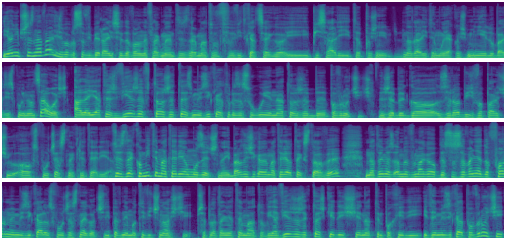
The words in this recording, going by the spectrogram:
i oni przyznawali, że po prostu wybierali sobie dowolne fragmenty z dramatów Witkacego i, i pisali i to później nadali temu jakoś mniej lub bardziej spójną całość. Ale ja też wierzę w to, że to jest muzyka, który zasługuje na to, żeby powrócić, żeby go zrobić w oparciu o współczesne kryteria. To jest znakomity materiał muzyczny i bardzo ciekawy materiał tekstowy, natomiast on by wymagał dostosowania do formy muzykalu współczesnego, czyli pewnej motywiczności, przeplatania tematów. Ja wierzę, że ktoś kiedyś się nad tym pochyli i ten musical powróci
